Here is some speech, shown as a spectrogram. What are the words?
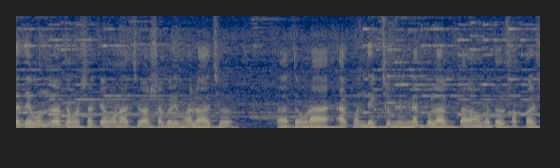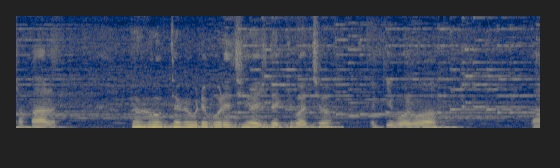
রাধে বন্ধুরা, তোমরা কেমন আছো? আশা করি ভালো আছো। তোমরা এখন দেখছ মেঘনাথ ব্লগ। তা আমরা তো সকাল সকাল ঘুম থেকে উঠে পড়েছি আজ দেখতে পাচ্ছ। কি বলব? তা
